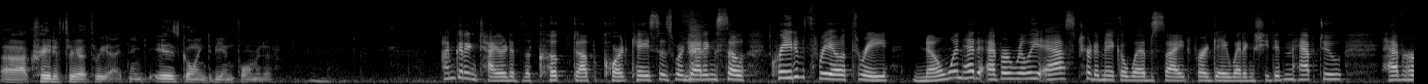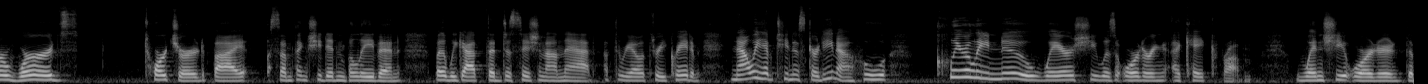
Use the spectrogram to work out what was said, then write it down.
Uh, Creative 303, I think, is going to be informative. I'm getting tired of the cooked up court cases we're getting. so, Creative 303, no one had ever really asked her to make a website for a gay wedding. She didn't have to have her words tortured by something she didn't believe in, but we got the decision on that, 303 Creative. Now we have Tina Scardina, who clearly knew where she was ordering a cake from when she ordered the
